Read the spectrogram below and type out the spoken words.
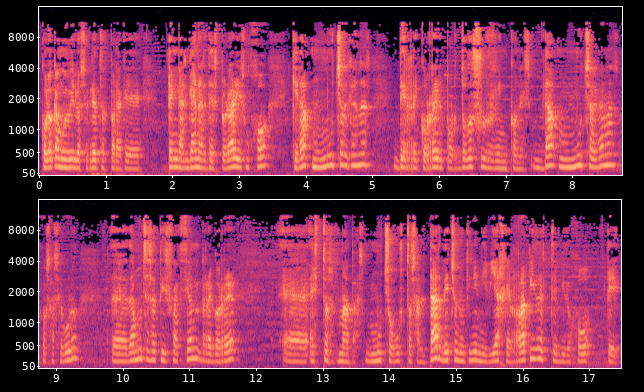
coloca muy bien los secretos para que tengas ganas de explorar y es un juego que da muchas ganas de recorrer por todos sus rincones. Da muchas ganas, os aseguro, eh, da mucha satisfacción recorrer eh, estos mapas. Mucho gusto saltar, de hecho no tiene ni viaje rápido este videojuego. Te,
